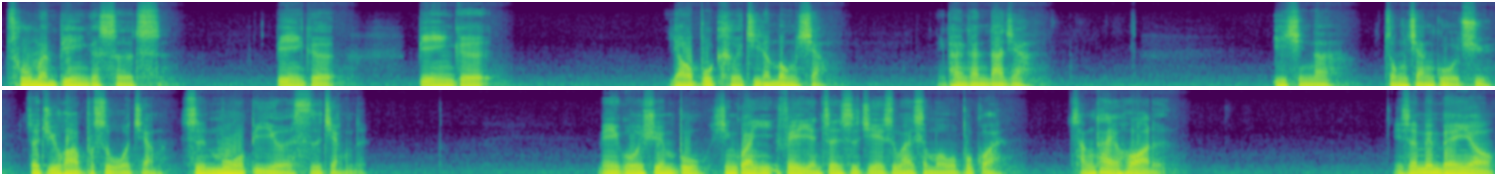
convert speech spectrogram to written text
出门变一个奢侈，变一个变一个遥不可及的梦想？你看看大家，疫情呢终将过去。这句话不是我讲，是莫比尔斯讲的。美国宣布新冠疫肺炎正式结束还是什么？我不管。常态化的，你身边朋友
